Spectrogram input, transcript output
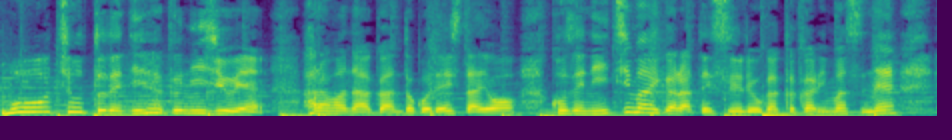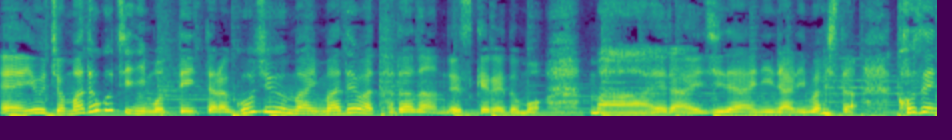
もうちょっとで220円。払わなあかんとこでしたよ。小銭1枚から手数料がかかりますね、えー、ゆうちょ窓口に持って行ったら50枚まではタダなんですけれども。まあえらい時代になりました。小銭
